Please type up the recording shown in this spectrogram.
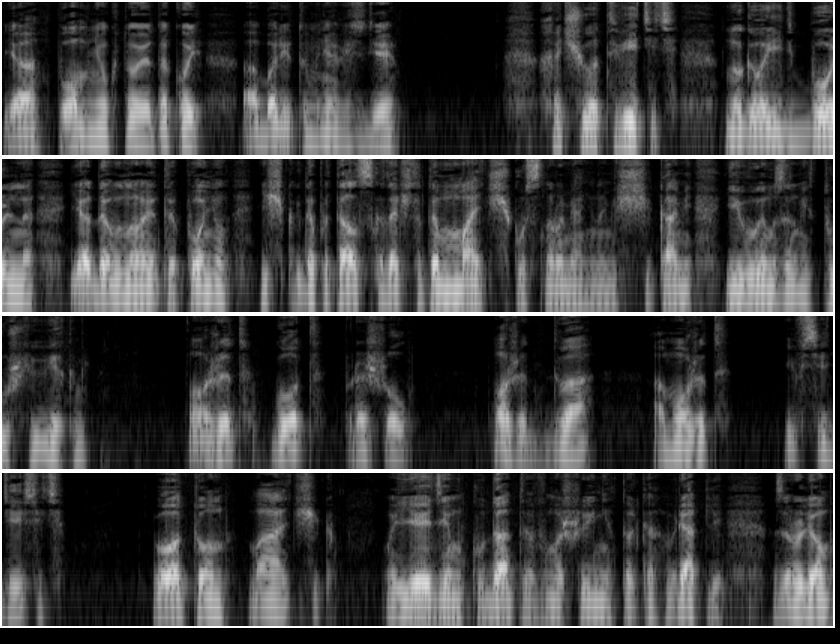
Я помню, кто я такой, а болит у меня везде. Хочу ответить, но говорить больно. Я давно это понял, еще когда пытался сказать что-то мальчику с нарумяненными щеками и вымазанными тушью веками. Может, год прошел, может, два, а может, и все десять. Вот он, мальчик. Мы едем куда-то в машине, только вряд ли за рулем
